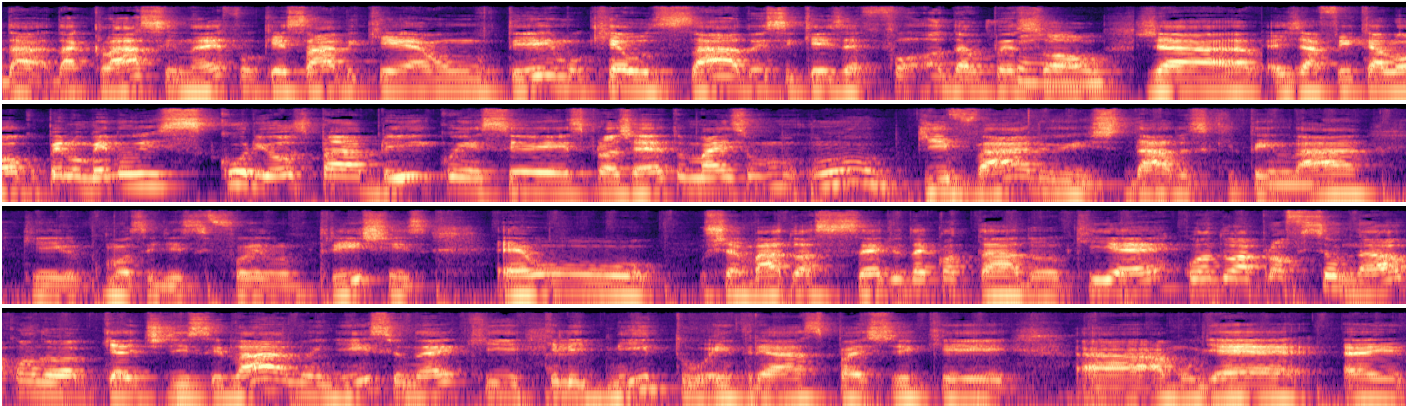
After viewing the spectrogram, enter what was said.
da, da classe, né? Porque sabe que é um termo que é usado, esse case é foda, o pessoal já, já fica logo, pelo menos, curioso para abrir e conhecer esse projeto, mas um, um de vários dados que tem lá que, como você disse, foram tristes, é o, o, chamado assédio decotado, que é quando a profissional, quando que a gente disse lá no início, né, que aquele mito, entre aspas, de que a, a mulher é,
